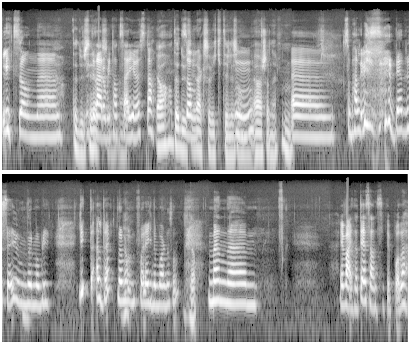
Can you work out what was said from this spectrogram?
Litt sånn eh, Det du sier Det er der å bli tatt seriøst, da. Ja, det du Som- sier er ikke så viktig, liksom. Mm. Ja, jeg skjønner. Mm. Eh, som heldigvis bedre seg jo når man blir litt eldre, når Ja. man får egne barn og sånn. Ja. Men eh, jeg veit at jeg er sensitiv på det.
